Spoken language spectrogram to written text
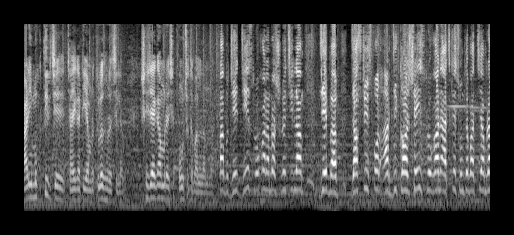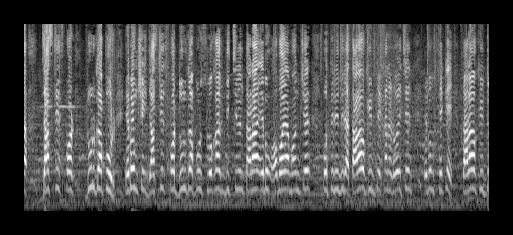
নারী মুক্তির যে জায়গাটি আমরা তুলে ধরেছিলাম সেই জায়গায় আমরা এসে পৌঁছতে পারলাম না। যে যে স্লোগান আমরা শুনেছিলাম যে জাস্টিস ফর আরজিকর সেই স্লোগান আজকে শুনতে পাচ্ছি আমরা জাস্টিস ফর দুর্গাপুর। এবং সেই জাস্টিস ফর দুর্গাপুর স্লোগান দিচ্ছিলেন তারা এবং অভয়া মঞ্চের প্রতিনিধিরা। তারাও কিন্তু এখানে রয়েছেন এবং থেকে তারাও কিন্তু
